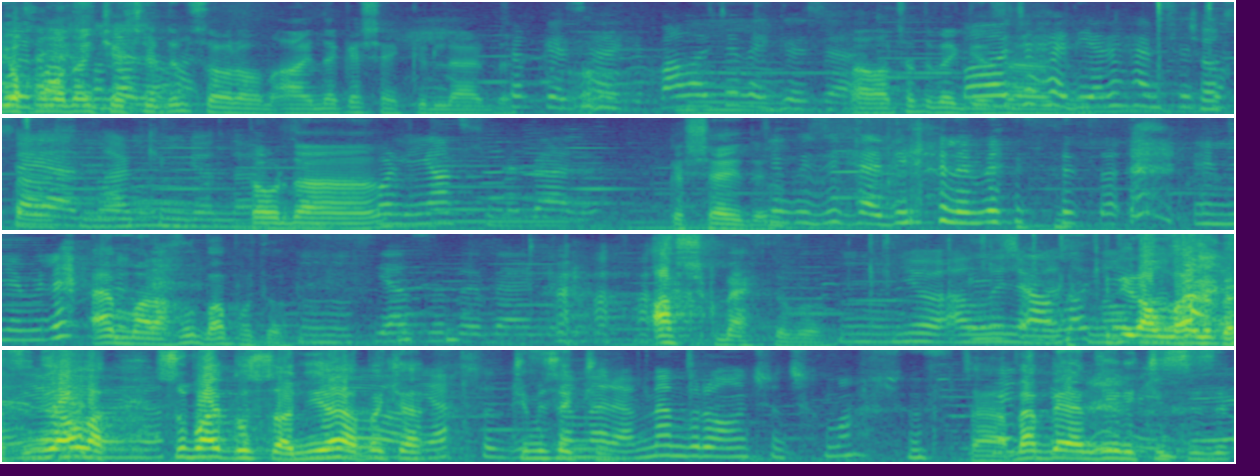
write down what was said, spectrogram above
Yoxlamadan keçirdim sonra onu. Ay nə qəşəng güllərdir. Çox gözəldir. Balaca və gözəl. Balacadır və Balaca gözəldir. hədiyyəni həmişə Çox çox sağ olsunlar kim göndərdi. Doğrudan Brilyant kimi, bəli. Qəşəngdir. Kim üzük hədiyyə eləmək istəsə eləyə bilər. Ən maraqlı bax budur. Yazıdır, bəli. Aşk məktubu. Yox, Allah İnşallah. eləməsin. Deyir Allah eləməsin. Niyə Allah? Subay qızsa, niyə? Bəlkə kimisə kim? Mən bura onun üçün çıxmamışam. Mən bəyəm deyirik ki, sizi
